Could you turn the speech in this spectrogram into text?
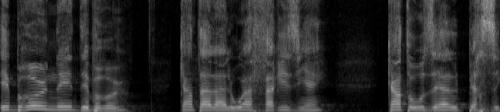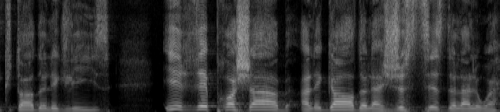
hébreu né d'hébreu, quant à la loi pharisien, quant aux ailes persécuteurs de l'Église, irréprochable à l'égard de la justice de la loi.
